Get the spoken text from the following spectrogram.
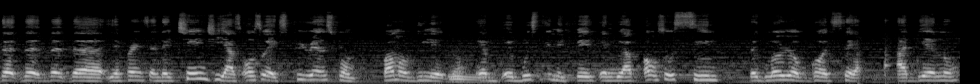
the the the the your friends and the change he has also experienced from Balm of Gilead, no, a, a boosting his faith, and we have also seen the glory of God say, "Adeɛ no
